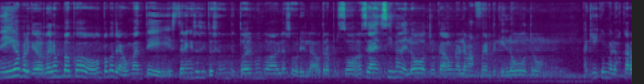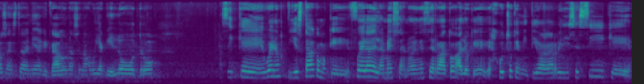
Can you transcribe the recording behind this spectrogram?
iba porque de verdad era un poco, un poco traumante estar en esa situación donde todo el mundo habla sobre la otra persona, o sea, encima del otro, cada uno habla más fuerte que el otro. Aquí como los carros en esta avenida que cada uno hace más bulla que el otro. Así que bueno, y estaba como que fuera de la mesa, ¿no? En ese rato, a lo que escucho que mi tío agarra y dice, sí, que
